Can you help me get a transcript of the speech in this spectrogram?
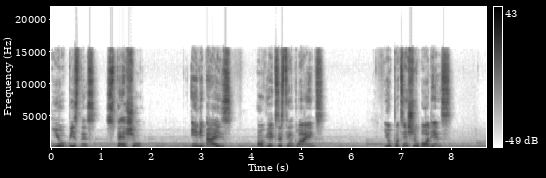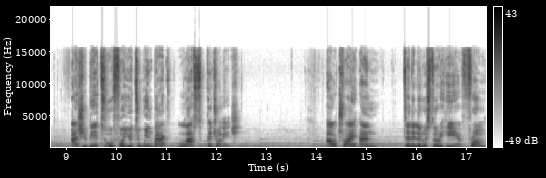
your business special in the eyes of your existing clients, your potential audience, and should be a tool for you to win back lapsed patronage. I'll try and tell a little story here from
